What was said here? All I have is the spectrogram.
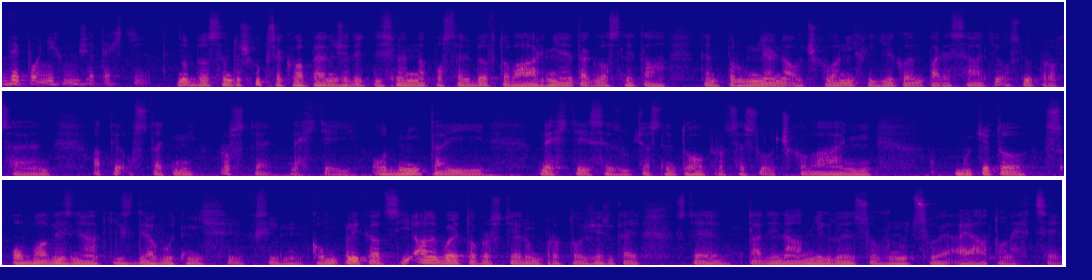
vy po nich můžete chtít? No byl jsem trošku překvapen, že teď, když jsme naposledy byl v továrně, tak vlastně ta, ten průměr na očkovaných lidí je kolem 58% a ty ostatní prostě nechtějí, odmítají, nechtějí se zúčastnit toho procesu očkování buď je to z obavy z nějakých zdravotních jaksi, komplikací, anebo je to prostě jenom proto, že říkají, prostě tady nám někdo něco vnucuje a já to nechci.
